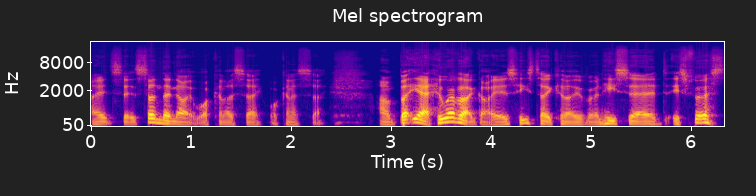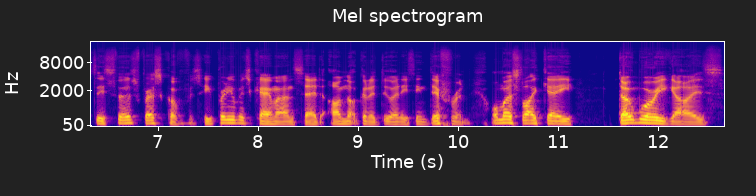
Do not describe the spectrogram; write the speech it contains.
it's, it's Sunday night. What can I say? What can I say? Um, but yeah, whoever that guy is, he's taken over, and he said his first his first press conference. He pretty much came out and said, "I'm not going to do anything different," almost like a "Don't worry, guys."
